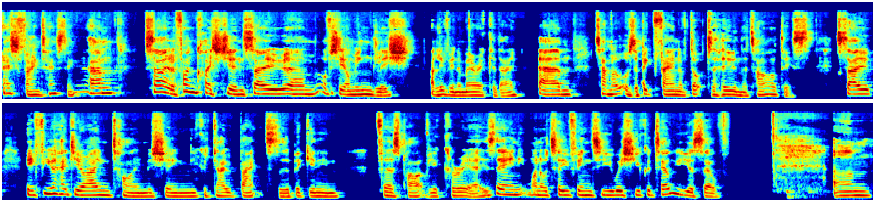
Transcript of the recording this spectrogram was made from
that's fantastic. Um, so a fun question. So, um, obviously I'm English. I live in America though. Um, Sam was a big fan of Doctor Who and the TARDIS. So if you had your own time machine, you could go back to the beginning, first part of your career. Is there any one or two things you wish you could tell you yourself? Um,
